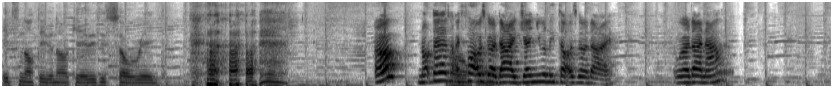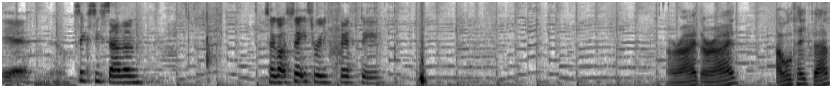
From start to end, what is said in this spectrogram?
It's not even okay, this is so rigged. Oh, not dead. I Oh, thought I was gonna oh, die. Genuinely thought I was gonna die. I'm gonna die now. Yeah. yeah. 67. So I got 33.50. Alright, alright. I will take that.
